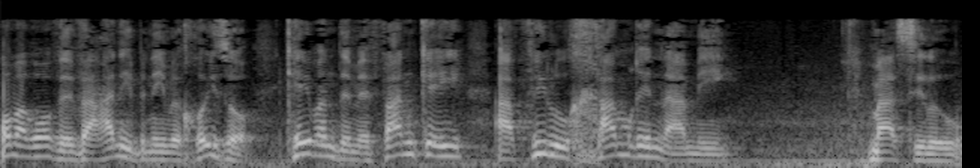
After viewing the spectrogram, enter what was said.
או מערוב, והני בני מחויזו, כיוון דמפנקי, אפילו חמרי נמי. מה עשילו?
